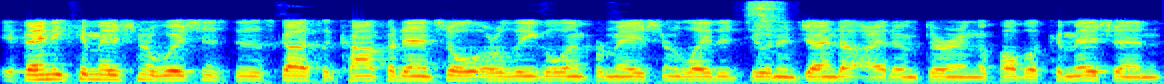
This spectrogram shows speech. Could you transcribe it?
if any commissioner wishes to discuss a confidential or legal information related to an agenda item during a public commission,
